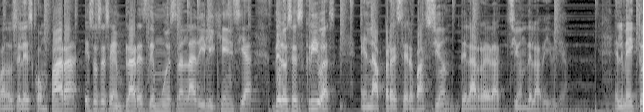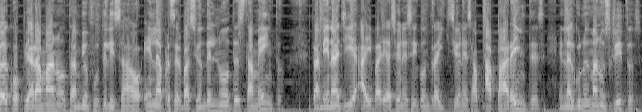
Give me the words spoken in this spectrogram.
Cuando se les compara, esos ejemplares demuestran la diligencia de los escribas en la preservación de la redacción de la Biblia. El método de copiar a mano también fue utilizado en la preservación del Nuevo Testamento. También allí hay variaciones y contradicciones aparentes en algunos manuscritos,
